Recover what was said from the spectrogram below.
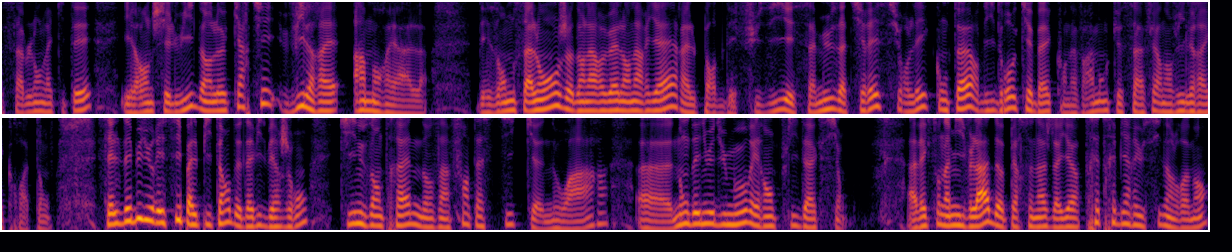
Sablon l'a quitté, il rentre chez lui dans le quartier Villeray à Montréal. Des ombres s'allongent dans la ruelle en arrière, elles portent des fusils et s'amusent à tirer sur les compteurs d'Hydro-Québec. On a vraiment que ça à faire dans Villeray, croit-on. C'est le début du récit palpitant de David Bergeron qui nous entraîne dans un fantastique noir, euh, non dénué d'humour et rempli d'action. Avec son ami Vlad, personnage d'ailleurs très très bien réussi dans le roman,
